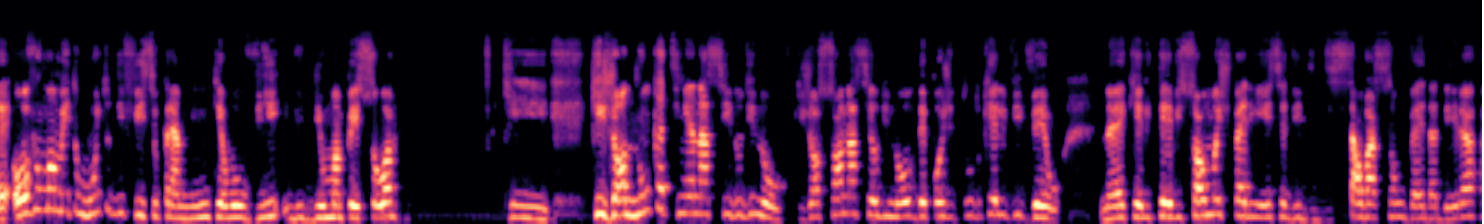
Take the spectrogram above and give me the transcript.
É, houve um momento muito difícil para mim que eu ouvi de uma pessoa que, que Jó nunca tinha nascido de novo, que Jó só nasceu de novo depois de tudo que ele viveu, né? Que ele teve só uma experiência de, de, de salvação verdadeira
